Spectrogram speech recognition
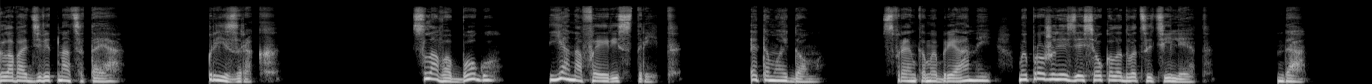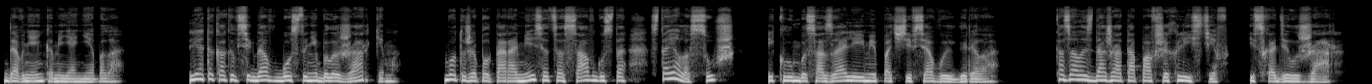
Глава 19. Призрак. Слава богу, я на Фейри-стрит. Это мой дом. С Фрэнком и Брианой мы прожили здесь около 20 лет. Да, давненько меня не было. Лето, как и всегда, в Бостоне было жарким. Вот уже полтора месяца с августа стояла сушь, и клумба с азалиями почти вся выгорела. Казалось, даже от опавших листьев исходил жар.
